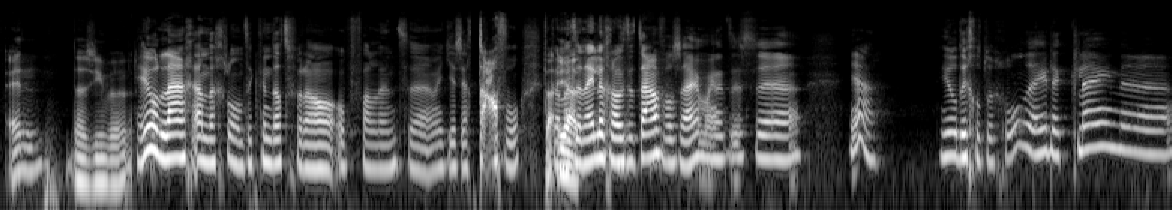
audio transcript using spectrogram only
En daar zien we... Heel laag aan de grond. Ik vind dat vooral opvallend. eh, want je zegt tafel. ta- kan ja, het een hele grote tafel zijn, maar het is eh, ja, heel dicht op de grond. Hele kleine,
